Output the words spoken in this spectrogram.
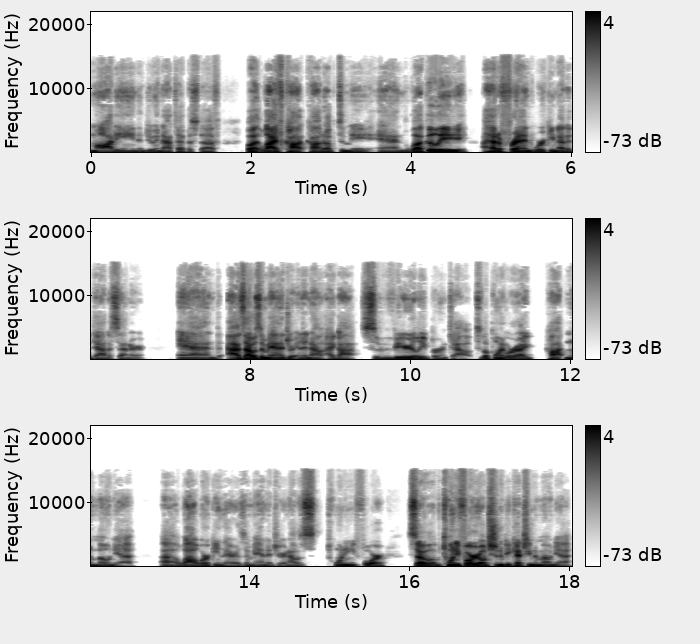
modding and doing that type of stuff. But life caught caught up to me, and luckily I had a friend working at a data center. And as I was a manager in and out, I got severely burnt out to the point where I caught pneumonia uh, while working there as a manager. And I was 24. So 24 year old shouldn't be catching pneumonia.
